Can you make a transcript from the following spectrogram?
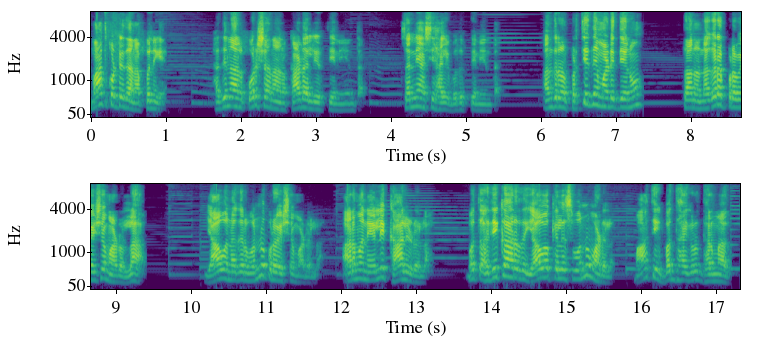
ಮಾತು ಕೊಟ್ಟಿದ್ದಾನೆ ಅಪ್ಪನಿಗೆ. ಹದಿನಾಲ್ಕು ವರ್ಷ ನಾನು ಕಾಡಲ್ಲಿ ಇರ್ತೀನಿ ಅಂತ. ಸನ್ಯಾಸಿ ಹಾಗೆ ಬದುಕ್ತೀನಿ ಅಂತ. ಅಂದ್ರೆ ಅವನು ಪ್ರತಿಜ್ಞೆ ಮಾಡಿದ್ದೇನು? ತಾನು ನಗರ ಪ್ರವೇಶ ಮಾಡೋಲ್ಲ. ಯಾವ ನಗರವನ್ನು ಪ್ರವೇಶ ಮಾಡಲ್ಲ. ಅರಮನೆಯಲ್ಲಿ ಕಾಲಿಡಲ್ಲ. ಮತ್ತು ಅಧಿಕಾರದ ಯಾವ ಕೆಲಸವನ್ನು ಮಾಡಲ್ಲ. ಮಾತಿಗೆ ಬದ್ಧ ಆಗಿರೋ ಧರ್ಮ ಅದು.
